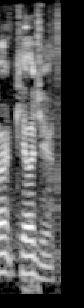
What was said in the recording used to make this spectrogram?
Turret killed you.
